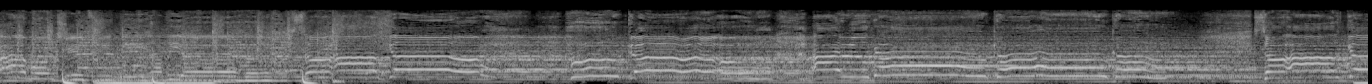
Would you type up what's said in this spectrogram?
I want you to be happier. So I'll go, I'll go. I will go, go, go. So I'll go,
